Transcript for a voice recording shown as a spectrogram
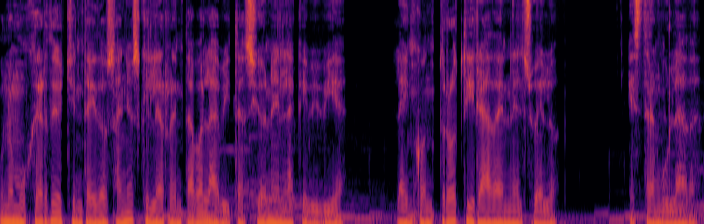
una mujer de 82 años que le rentaba la habitación en la que vivía. La encontró tirada en el suelo, estrangulada.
